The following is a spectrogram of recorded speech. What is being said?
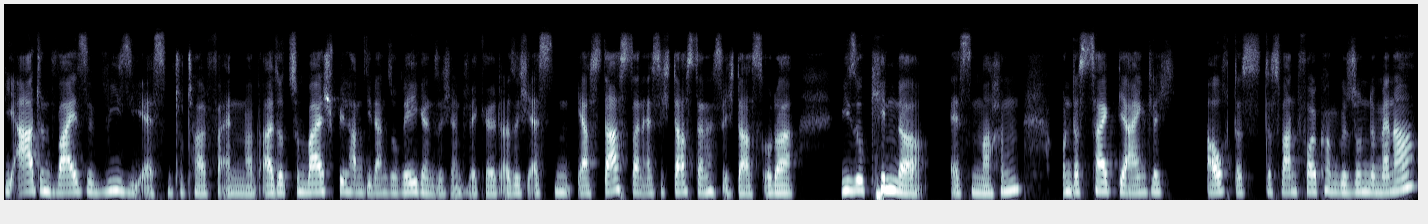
die Art und Weise, wie sie essen, total verändert. Also zum Beispiel haben die dann so Regeln sich entwickelt. Also ich esse erst das, dann esse ich das, dann esse ich das. Oder wie so Kinder Essen machen. Und das zeigt dir eigentlich auch, dass das waren vollkommen gesunde Männer.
